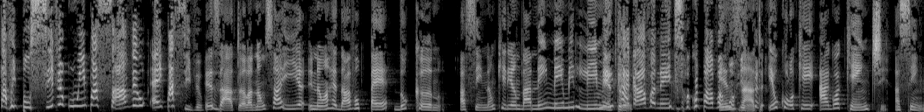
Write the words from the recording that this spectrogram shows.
Tava impossível com impassável. É impassível. Exato, ela não saía e não arredava o pé do cano. Assim, não queria andar nem meio Nem milímetro. cagava, nem desocupava muito. Exato. Eu coloquei água quente, assim.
